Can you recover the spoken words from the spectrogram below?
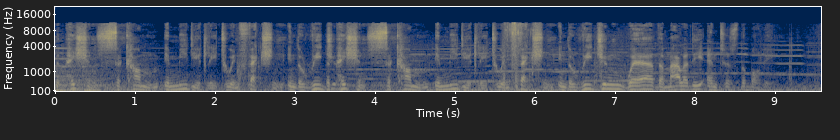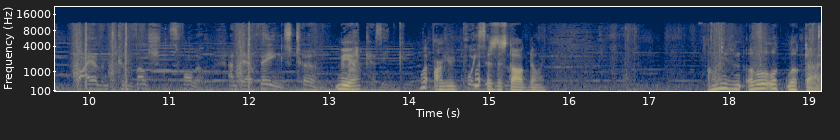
The patients succumb immediately to infection in the region. The patients succumb immediately to infection in the region where the malady enters the body. Violent convulsions follow, and their veins turn Mia. black as ink. What are you? What is this dog doing? I don't even. Oh, look, look, guy.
